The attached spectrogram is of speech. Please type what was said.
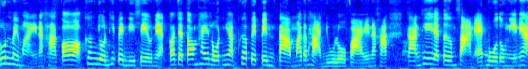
รุ่นใหม่ๆนะคะ ก็เครื่องยนต์ที่เป็นดีเซลเนี่ยก็จะต้องให้รถเนี่ยเพื่อไปเป็นตามมาตรฐานยูโรไฟนะคะ การที่จะเติมสารแอดบูตรงนี้เนี่ย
